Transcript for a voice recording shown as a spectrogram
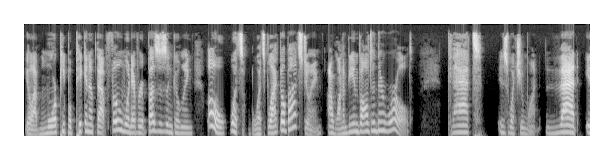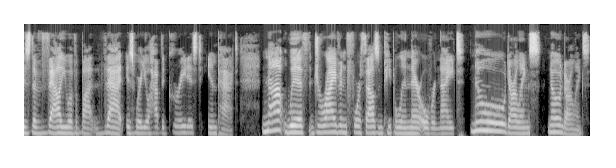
You'll have more people picking up that phone whenever it buzzes and going, "Oh, what's what's Black Belt Bots doing? I want to be involved in their world." That is what you want. That is the value of a bot. That is where you'll have the greatest impact. Not with driving 4,000 people in there overnight. No, darlings. No, darlings.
